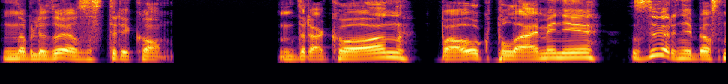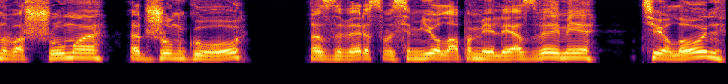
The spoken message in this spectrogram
наблюдая за стариком. Дракон, паук пламени, зверь небесного шума, джунгу, зверь с восемью лапами и лезвиями, тилунь.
